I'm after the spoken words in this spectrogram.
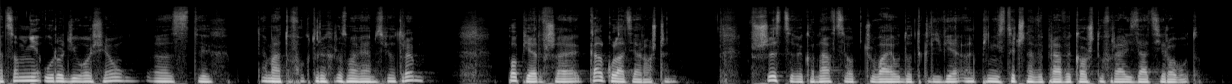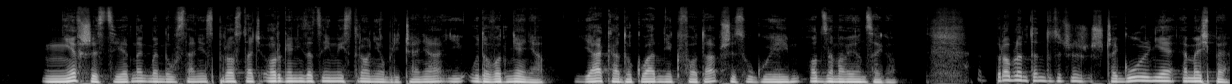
A co mnie urodziło się e, z tych tematów, o których rozmawiałem z Piotrem? Po pierwsze, kalkulacja roszczeń. Wszyscy wykonawcy odczuwają dotkliwie alpinistyczne wyprawy kosztów realizacji robót. Nie wszyscy jednak będą w stanie sprostać organizacyjnej stronie obliczenia i udowodnienia, jaka dokładnie kwota przysługuje im od zamawiającego. Problem ten dotyczy szczególnie MŚP,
